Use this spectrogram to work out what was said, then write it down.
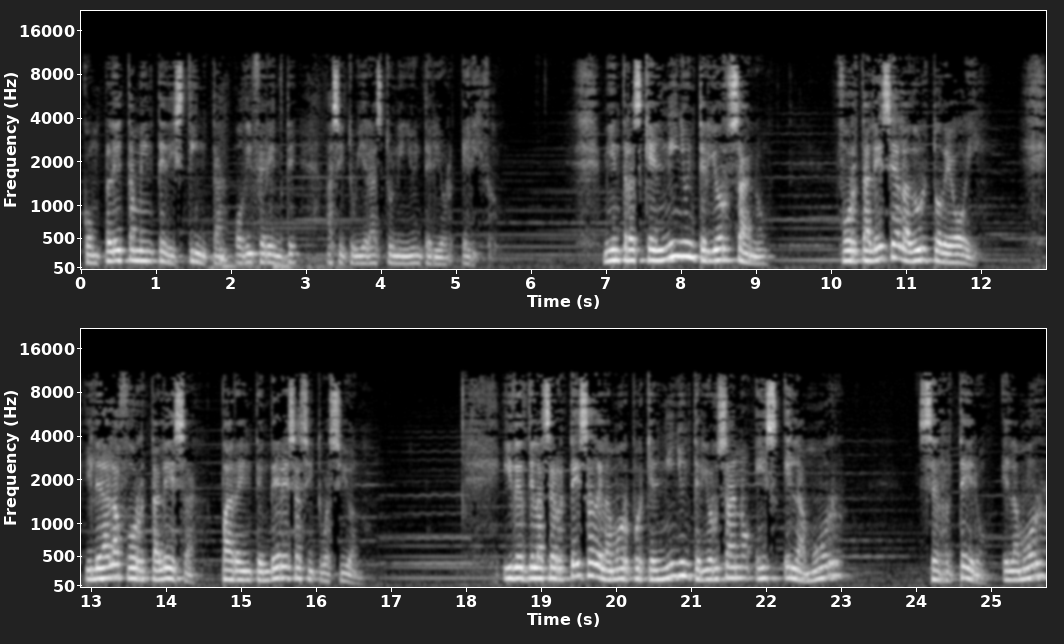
completamente distinta o diferente a si tuvieras tu niño interior herido. Mientras que el niño interior sano fortalece al adulto de hoy y le da la fortaleza para entender esa situación. Y desde la certeza del amor, porque el niño interior sano es el amor certero, el amor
